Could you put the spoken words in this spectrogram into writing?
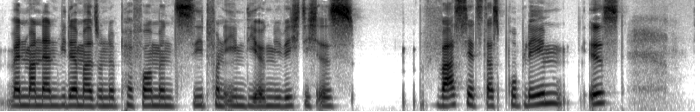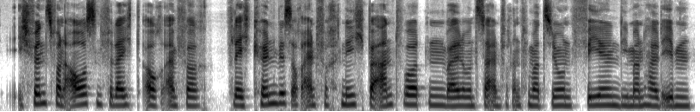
wenn man dann wieder mal so eine Performance sieht von ihm, die irgendwie wichtig ist, was jetzt das Problem ist. Ich finde es von außen vielleicht auch einfach Vielleicht können wir es auch einfach nicht beantworten, weil uns da einfach Informationen fehlen, die man halt eben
